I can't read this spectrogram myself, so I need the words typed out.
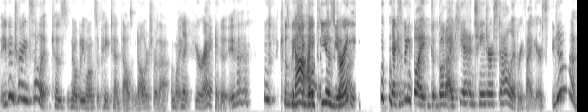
even try and sell it? Because nobody wants to pay ten thousand dollars for that. I'm like, like you're right. Yeah, because we yeah, IKEA is great. yeah, because we can go go to IKEA and change our style every five years. Yeah.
